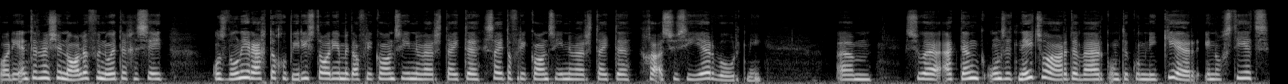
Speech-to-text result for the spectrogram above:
waar die internasionale vennote gesê het ons wil nie regtig op hierdie stadium met Afrikaanse universiteite, Suid-Afrikaanse universiteite geassosieer word nie. Um So ek dink ons het net so harde werk om te kommunikeer en nog steeds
